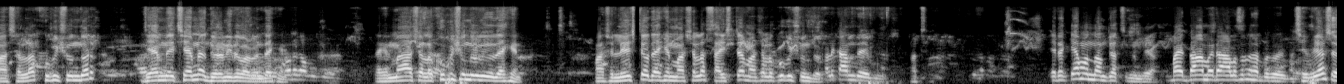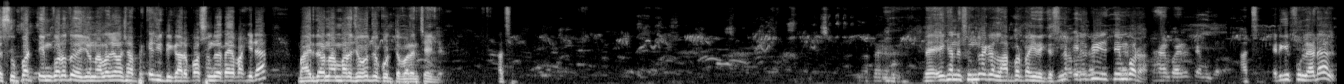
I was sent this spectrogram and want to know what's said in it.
মাশাআল্লাহ খুবই সুন্দর। জ্যাম নেই চ্যাম না ধরে নিতে পারবেন দেখেন। দেখেন মাশাআল্লাহ খুবই সুন্দর কিন্তু দেখেন। মাশাআল্লাহ লেজটাও দেখেন মাশাআল্লাহ সাইজটা মাশাআল্লাহ খুবই সুন্দর। খালি কান দেয় আচ্ছা। এটা কেমন দাম চাচ্ছিলেন ভাইয়া? ভাই দাম এটা আলোচনা সাপেক্ষে। আচ্ছা ভিউয়ার্স সুপার টিম করা তো এই জন্য আলোচনা সাপেক্ষে যদি কারও পছন্দ হয় থাকে পাখিটা বাইরে দেওয়া নাম্বারে যোগাযোগ করতে পারেন চাইলে। আচ্ছা। ভাই, এখানে সুন্দর একটা লাভবার পাখি দেখতেছিলাম। এটা কি টিম করা? হ্যাঁ বাইরে টিম করা। আচ্ছা এটা কি ফুল অ্যাডাল্ট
